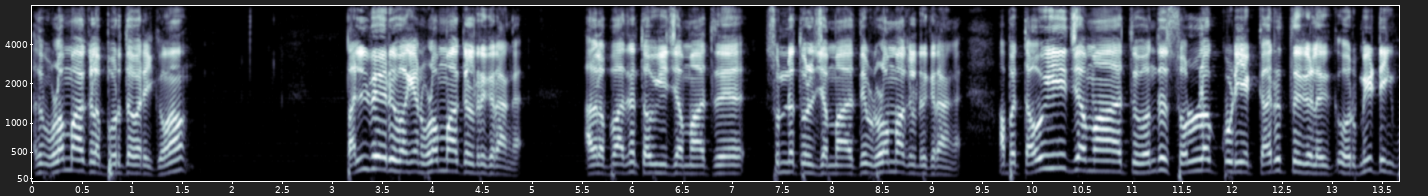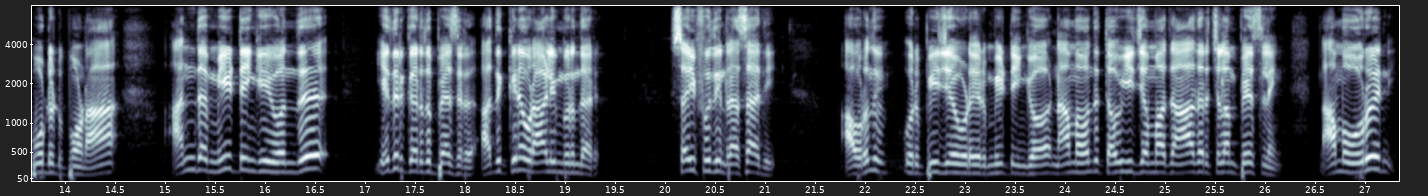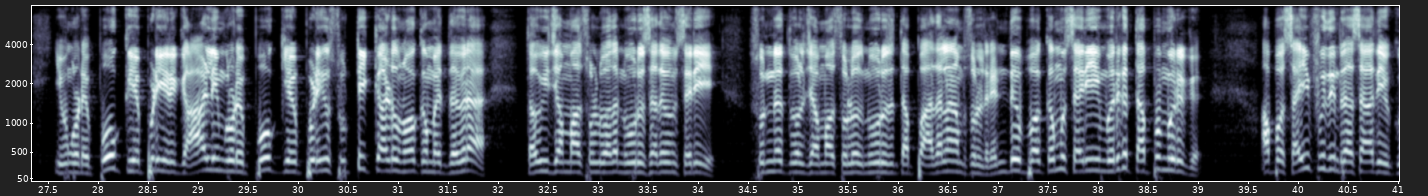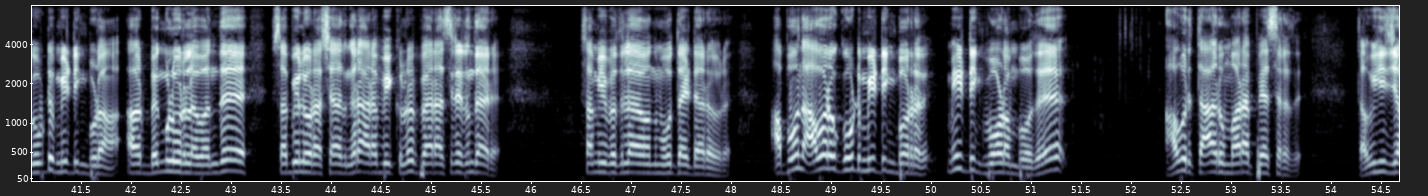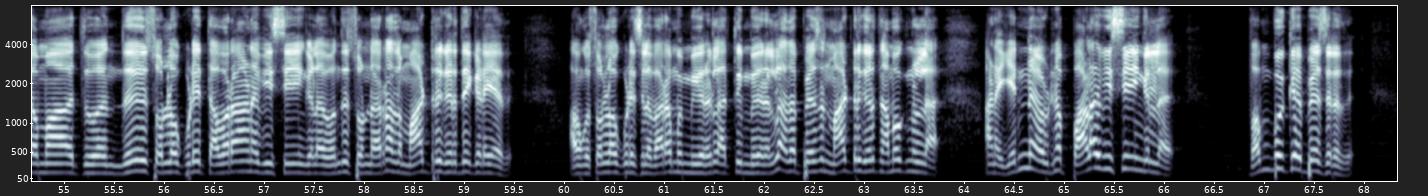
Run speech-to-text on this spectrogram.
அது உலமாக்களை பொறுத்த வரைக்கும் பல்வேறு வகையான உலமாக்கள் இருக்கிறாங்க. அதில் பார்த்தீங்கன்னா தௌஹி ஜமாத்து சுன்னத்துல் ஜமாத்து உலமாக்கள் இருக்கிறாங்க. அப்போ தௌஹி ஜமாத்து வந்து சொல்லக்கூடிய கருத்துகளுக்கு ஒரு மீட்டிங் போட்டுட்டு போனால் அந்த மீட்டிங்கு வந்து எதிர்கருத்து பேசுறது. அதுக்குன்னு ஒரு ஆலிம் இருந்தார். சைஃபுதீன் ரசாதி. அவர் வந்து ஒரு பிஜேவுடைய ஒரு மீட்டிங்கோ நாம் வந்து தௌஹி ஜமாத்தை ஆதரிச்செல்லாம் பேசலைங்க. நாம் ஒரு இவங்களுடைய போக்கு எப்படி இருக்குது ஆலிம்களுடைய போக்கு எப்படி சுட்டிக்காடும் நோக்கமே தவிர தௌஹி ஜமா சொல்வதை நூறு சதவீதம் சரி சுன்னத்துவல் ஜமா சொல்வது நூறு தப்பு அதெல்லாம் நம்ம சொல்கிறோம் ரெண்டு பக்கமும் சரியும் இருக்குது தப்பும் இருக்குது அப்போ சைஃபுதீன் ரசாதியை கூப்பிட்டு மீட்டிங் போடுவாங்க. அவர் பெங்களூரில் வந்து சபீலூர் ரஷாதுங்கிற அரபிக்குள்ள பேராசிரியர் இருந்தார். சமீபத்தில் வந்து மூத்தாயிட்டார் அவர். அப்போ வந்து அவரை கூப்பிட்டு மீட்டிங் போடுறது. மீட்டிங் போடும்போது அவர் தாறுமாறாக பேசுறது. தௌஹி ஜமாத் வந்து சொல்லக்கூடிய தவறான விஷயங்களை வந்து சொன்னார்னா அதில் மாற்றுக்கிறதே கிடையாது. அவங்க சொல்லக்கூடிய சில வரம்பு மீறல்கள் அத்து மீறல்கள் அதை பேச மாற்றுக்கிறது நமக்கும் இல்லை. ஆனால் என்ன அப்படின்னா பல விஷயங்களில் வம்புக்கே பேசுறது.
